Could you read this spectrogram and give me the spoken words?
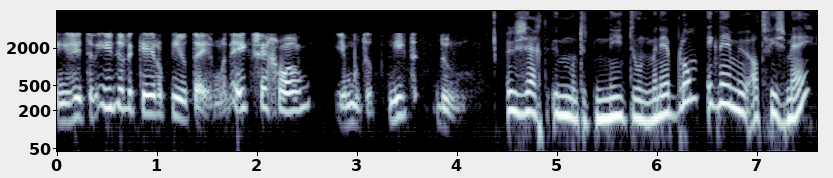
En je zit er iedere keer opnieuw tegen. Maar ik zeg gewoon, je moet het niet doen. U zegt, u moet het niet doen. Meneer Blom, ik neem uw advies mee.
